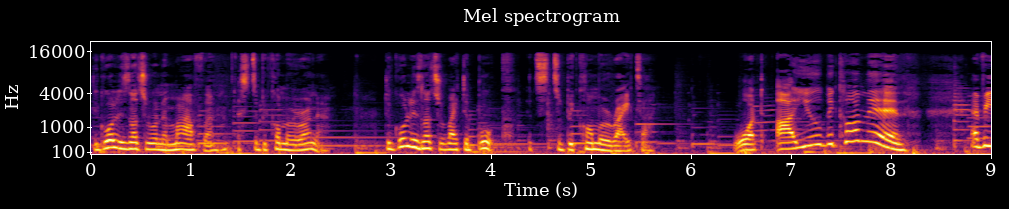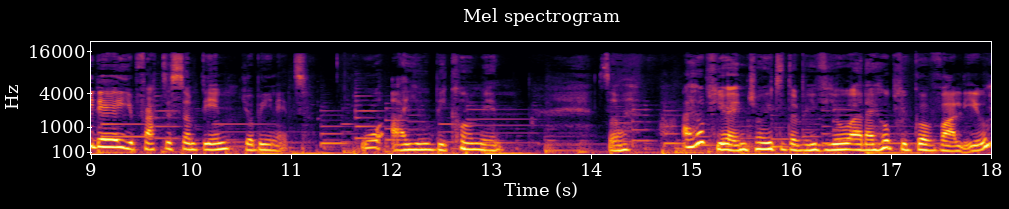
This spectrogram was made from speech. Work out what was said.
The goal is not to run a marathon, it's to become a runner. The goal is not to write a book, it's to become a writer. What are you becoming? Every day you practice something, you're being it. What are you becoming? So, I hope you enjoyed the review and I hope you got value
